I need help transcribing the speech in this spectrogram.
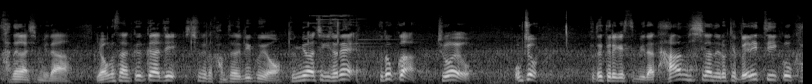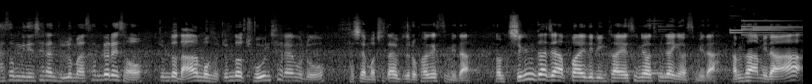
가능하십니다. 영상 끝까지 시청해주셔서 감사드리고요. 종료하시기 전에 구독과 좋아요 꼭좀 부탁드리겠습니다. 다음 시간에 이렇게 메리트 있고 가성비 있는 차량들로만 선별해서 좀 더 나은 모습, 좀 더 좋은 차량으로 다시 한번 찾아뵙도록 하겠습니다. 그럼 지금까지 아빠의 드림카의 소녀 팀장이었습니다. 감사합니다.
